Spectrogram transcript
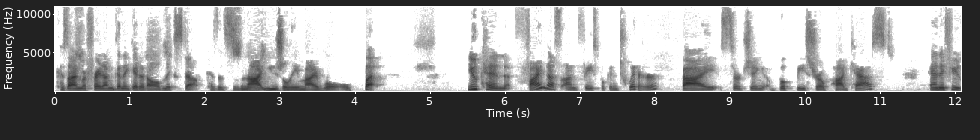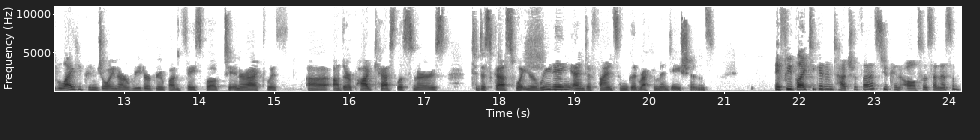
because I'm afraid I'm going to get it all mixed up because this is not usually my role. But you can find us on Facebook and Twitter by searching Book Bistro Podcast. And if you'd like, you can join our reader group on Facebook to interact with uh, other podcast listeners to discuss what you're reading and to find some good recommendations. If you'd like to get in touch with us, you can also send us an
